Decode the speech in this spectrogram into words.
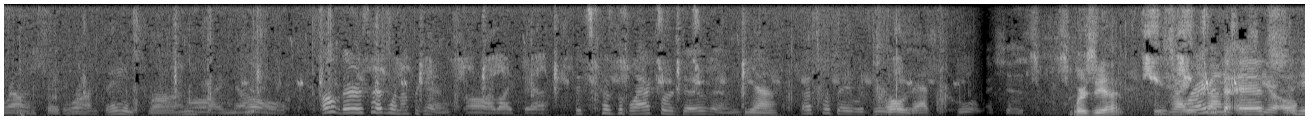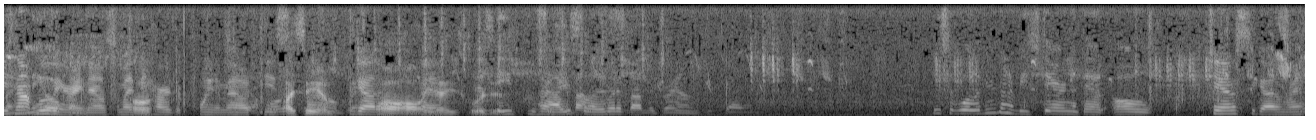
around and say to Ron, thanks, Ron. Oh, I know. Oh, there his head went up again. Oh, I like that. It's because the blackbird dove in. Yeah. That's what they would do. Oh, that's cool. Where's he at? He's right, right at the edge. open, he's not moving open. right now, so it might Oh. be hard to point him out. He's, I see him. you got him? Oh, Okay. yeah, he's gorgeous. He's just about a foot above the ground. He said, well, if you're going to be staring at that old Janice, you got him right.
